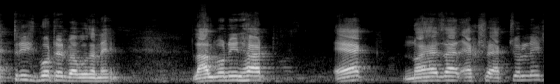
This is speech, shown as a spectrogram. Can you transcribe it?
একত্রিশ ভোটের ব্যবধানে লালমনিরহাট এক নয় হাজার একশো একচল্লিশ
